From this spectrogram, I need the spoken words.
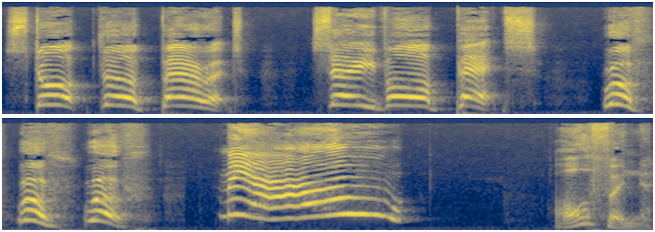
Stop the parrot! Save our pets! Ruff, ruff, ruff! Meow! Often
